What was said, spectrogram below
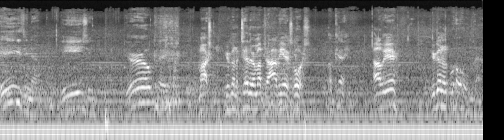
there. Easy now. Easy. You're okay. Marston, you're gonna tether him up to Javier's horse. Okay. Javier, you're gonna... Whoa now.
